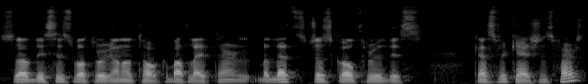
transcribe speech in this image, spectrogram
So this is what we're going to talk about later. But let's just go through these classifications first.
